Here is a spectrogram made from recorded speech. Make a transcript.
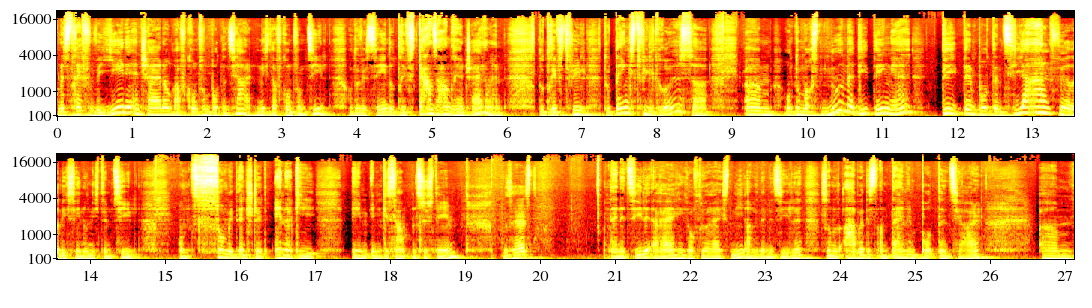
und jetzt treffen wir jede Entscheidung aufgrund vom Potenzial, nicht aufgrund vom Ziel. Und du wirst sehen, du triffst ganz andere Entscheidungen. Du triffst viel, du denkst viel größer ähm, und du machst nur mehr die Dinge, die dem Potenzial förderlich sind und nicht dem Ziel. Und somit entsteht Energie im, im gesamten System. Das heißt, deine Ziele erreichen, ich hoffe, du erreichst nie alle deine Ziele, sondern arbeitest an deinem Potenzial. Ähm,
